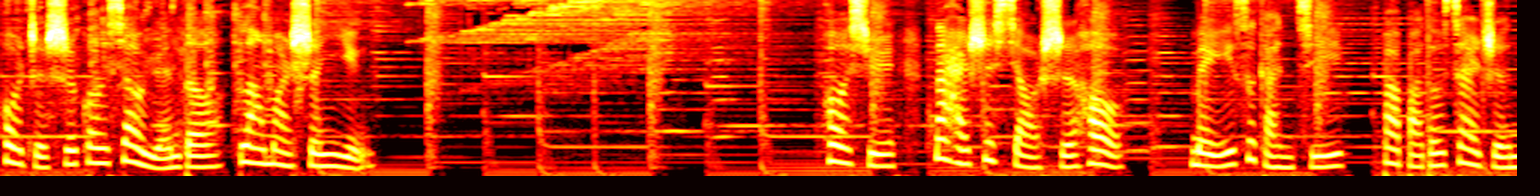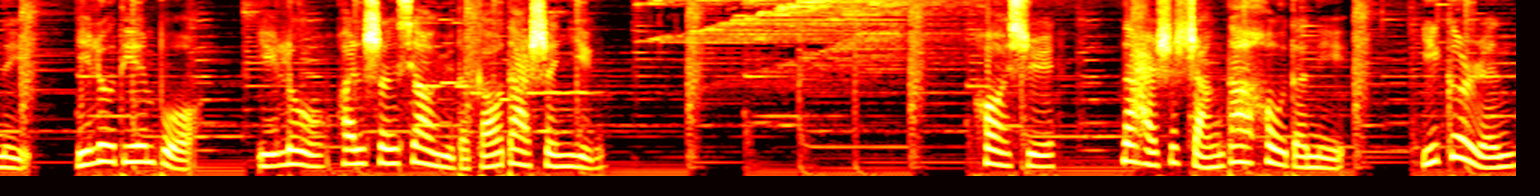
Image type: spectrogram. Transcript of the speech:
或者是逛校园的浪漫身影。或许那还是小时候，每一次赶集，爸爸都载着你一路颠簸，一路欢声笑语的高大身影。或许那还是长大后的你，一个人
